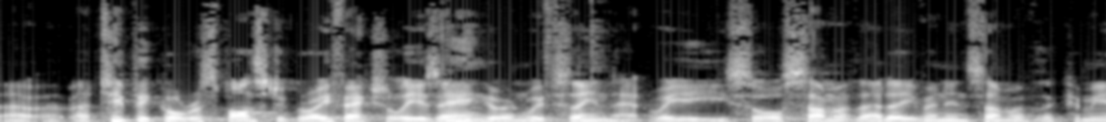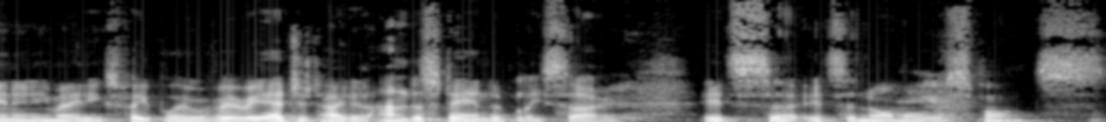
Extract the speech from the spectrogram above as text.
uh, a typical response to grief actually is anger, and we've seen that. We saw some of that even in some of the community meetings, people who were very agitated, understandably so. It's, uh, it's a normal response.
